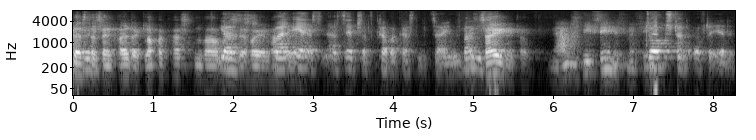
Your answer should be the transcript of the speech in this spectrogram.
dass das ein alter Klapperkasten war, Ja, was der Heuer weil hatte? er es als selbst als Klapperkasten bezeichnet. Gezeichnet hat? Wir haben es nie gesehen, das Maschine. Doch, stand auf der Erde.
